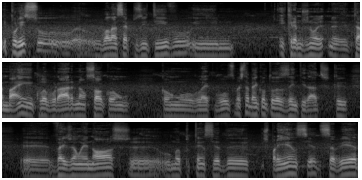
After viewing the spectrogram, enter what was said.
e por isso o balanço é positivo e, e queremos no, também colaborar não só com, com o Black Bulls, mas também com todas as entidades que eh, vejam em nós eh, uma potência de experiência, de saber,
